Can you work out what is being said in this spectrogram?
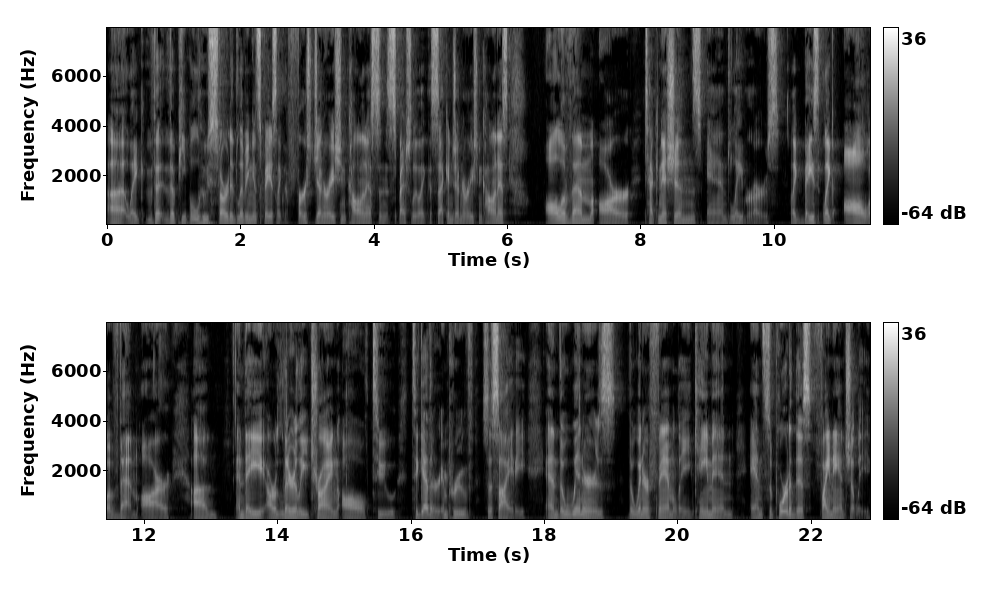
Uh, like the the people who started living in space, like the first generation colonists, and especially like the second generation colonists, all of them are technicians and laborers. Like base, like all of them are, um, and they are literally trying all to together improve society. And the winners, the Winner family came in and supported this financially.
